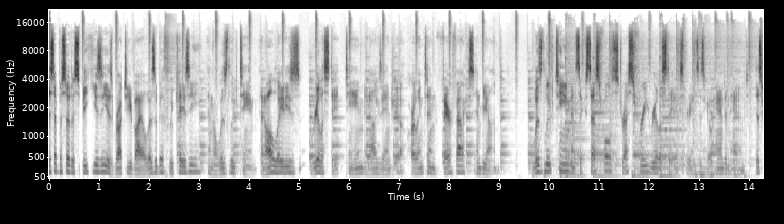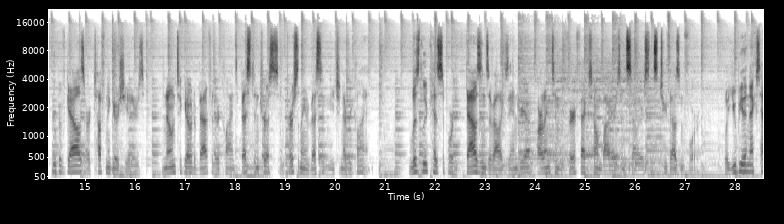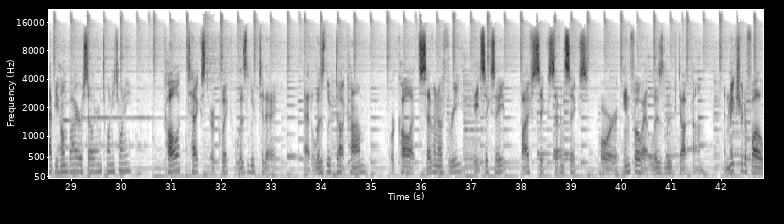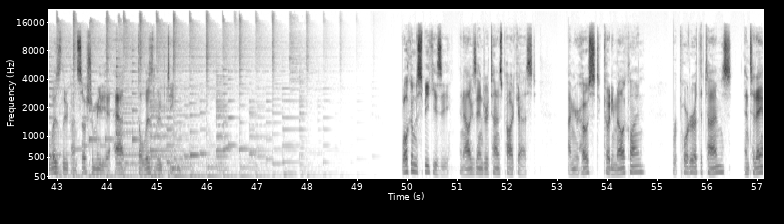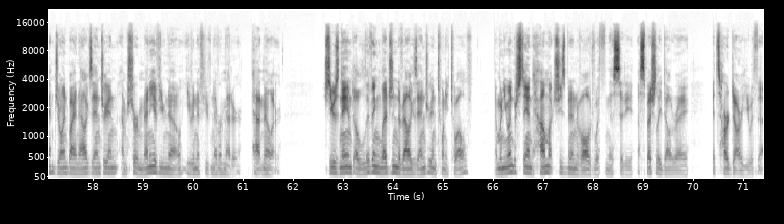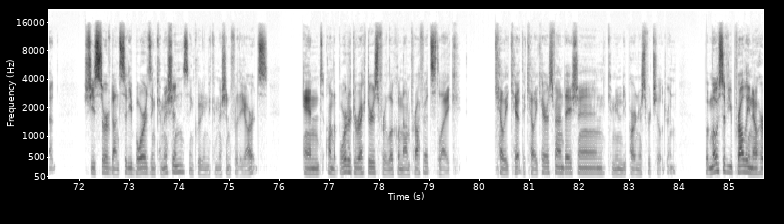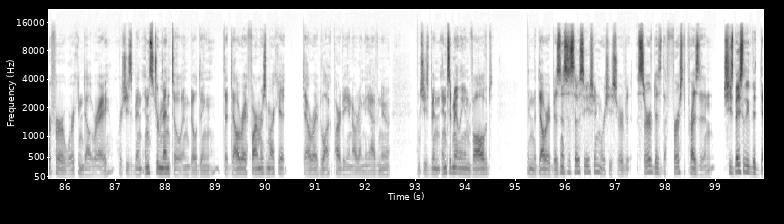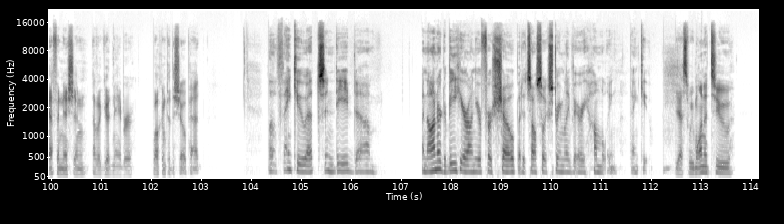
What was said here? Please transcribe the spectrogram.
This episode of Speakeasy is brought to you by Elizabeth Lucchese and the Liz Luke team, an all ladies real estate team in Alexandria, Arlington, Fairfax, and beyond. Liz Luke team and successful, stress free real estate experiences go hand in hand. This group of gals are tough negotiators, known to go to bat for their clients' best interests and personally invested in each and every client. Liz Luke has supported thousands of Alexandria, Arlington, and Fairfax home buyers and sellers since 2004. Will you be the next happy home buyer or seller in 2020? Call, text, or click Liz Luke today at lizluke.com or call at 703 868 5676 or info at lizluke.com. And make sure to follow Liz Luke on social media at the Liz Luke team. Welcome to Speakeasy, an Alexandria Times podcast. I'm your host, Cody Mello-Klein, reporter at the Times and today I'm joined by an Alexandrian I'm sure many of you know, even if you've never met her, Pat Miller. She was named a living legend of Alexandria in 2012, and when you understand how much she's been involved with in this city, especially Delray, it's hard to argue with that. She's served on city boards and commissions, including the Commission for the Arts, and on the board of directors for local nonprofits like Kelly, the Kelly Cares Foundation, Community Partners for Children. But most of you probably know her for her work in Delray, where she's been instrumental in building the Delray Farmers Market, Delray Block Party, and Art on the Avenue. And she's been intimately involved in the Delray Business Association, where she served served as the first president. She's basically the definition of a good neighbor. Welcome to the show, Pat. Well, thank you. It's indeed um, an honor to be here on your first show, but it's also extremely very humbling. Thank you. Yes, we wanted to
